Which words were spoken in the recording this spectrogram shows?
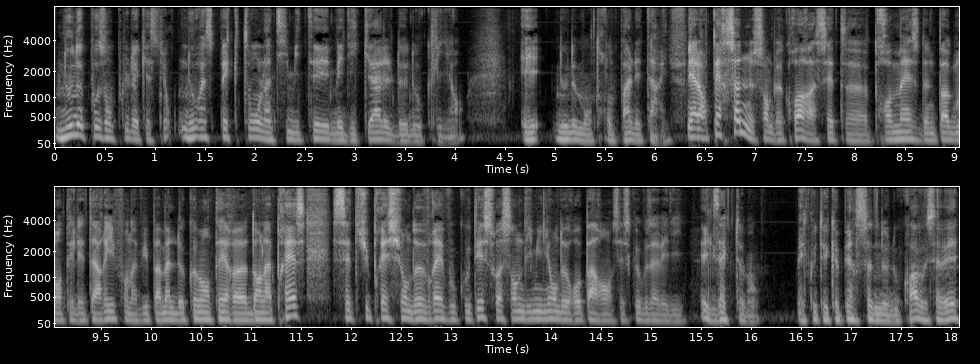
Nous ne posons plus la question. Nous respectons l'intimité médicale de nos clients et nous ne montrons pas les tarifs. Mais alors personne ne semble croire à cette euh, promesse de ne pas augmenter les tarifs. On a vu pas mal de commentaires euh, dans la presse. Cette suppression devrait vous coûter 70 millions d'euros par an, c'est ce que vous avez dit. Exactement. Écoutez, que personne ne nous croit. Vous savez,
